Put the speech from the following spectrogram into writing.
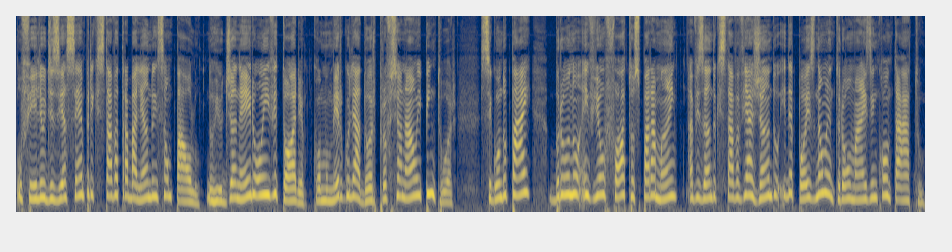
O filho dizia sempre que estava trabalhando em São Paulo, no Rio de Janeiro ou em Vitória, como mergulhador profissional e pintor. Segundo o pai, Bruno enviou fotos para a mãe, avisando que estava viajando e depois não entrou mais em contato.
